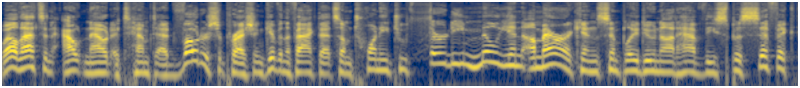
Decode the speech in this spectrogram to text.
well, that's an out and out attempt at voter suppression, given the fact that some 20 to 30 million Americans simply do not have the specific,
